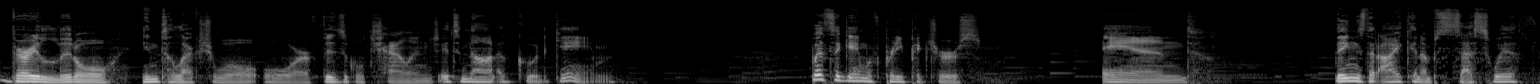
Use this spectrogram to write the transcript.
very little intellectual or physical challenge, it's not a good game. But it's a game with pretty pictures and things that I can obsess with,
